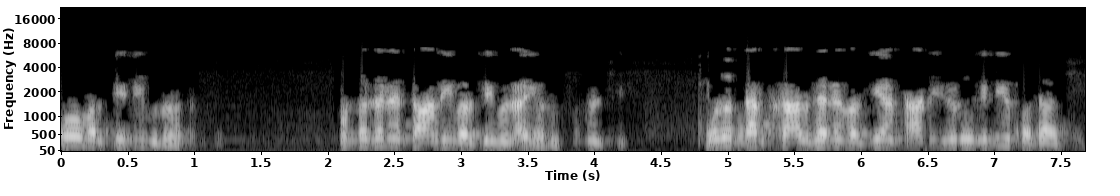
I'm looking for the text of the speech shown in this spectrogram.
ਉਹ ਵਰਤੀ ਨਹੀਂ ਬਣਾ ਸਕਦਾ। ਬੰਦੇ ਨੇ ਤਾਂ ਦੀ ਵਰਤੀ ਬਣਾਈ ਉਹਨੂੰ ਸਮਝ ਸੀ ਉਦੋਂ ਤੱਕ ਖਾਲਸੇ ਨੇ ਵਰਤੀਆਂ ਤਾਂ ਦੀ ਸ਼ੁਰੂ ਕੀਤੀ ਪਤਾ ਸੀ।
